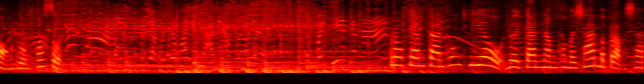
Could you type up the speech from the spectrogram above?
ของหลวงพ่อสด โปรแกรมการท่องเที่ยว โดยการนำธรรมชาติมาปรับใช้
